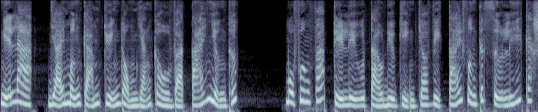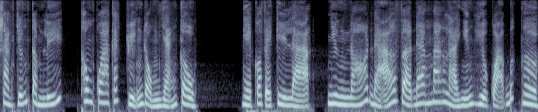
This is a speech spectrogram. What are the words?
nghĩa là giải mẫn cảm chuyển động nhãn cầu và tái nhận thức. Một phương pháp trị liệu tạo điều kiện cho việc tái phân tích xử lý các sang chấn tâm lý thông qua các chuyển động nhãn cầu – nghe có vẻ kỳ lạ, nhưng nó đã và đang mang lại những hiệu quả bất ngờ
